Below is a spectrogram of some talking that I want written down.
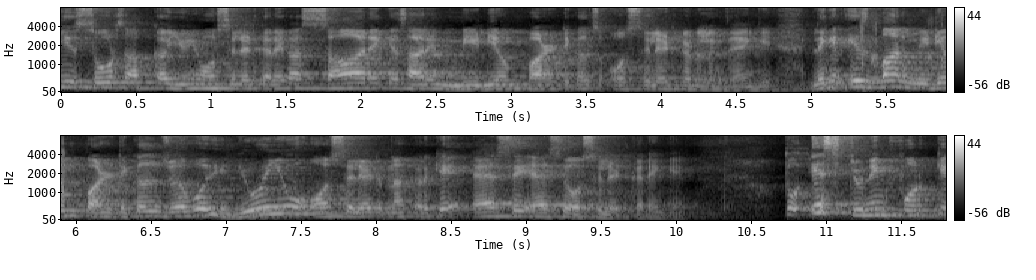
ये सोर्स आपका यूँ ऑसिलेट करेगा, सारे के सारे मीडियम पार्टिकल्स ऑसिलेट करने लग जाएँगे। लेकिन इस बार मीडियम पार्टिकल जो है वो यूँ यूँ ऑसिलेट ना करके ऐसे ऐसे ऑसिलेट करेंगे। तो इस ट्यूनिंग फोर्क के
